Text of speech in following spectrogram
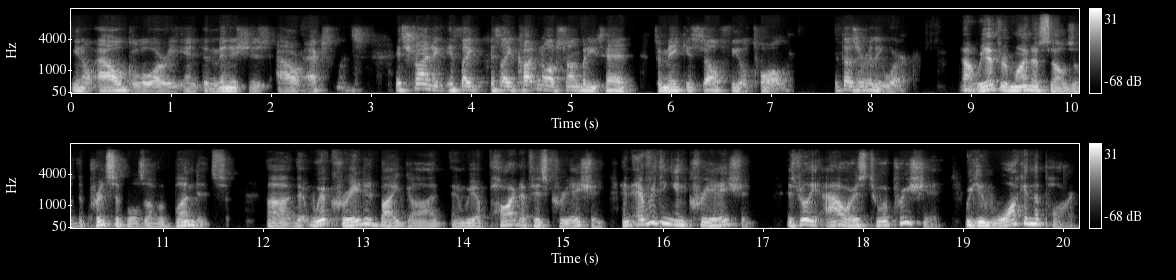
you know our glory and diminishes our excellence it's trying to it's like it's like cutting off somebody's head to make yourself feel taller it doesn't really work now we have to remind ourselves of the principles of abundance uh, that we're created by god and we are part of his creation and everything in creation is really ours to appreciate. We can walk in the park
